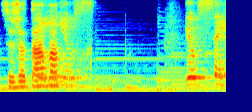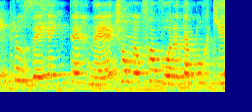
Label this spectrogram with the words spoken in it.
Você já estava eu, eu sempre usei a internet ao meu favor, até porque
